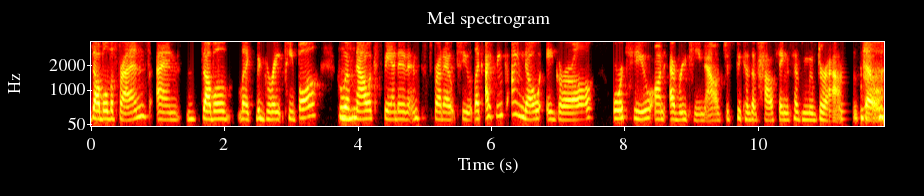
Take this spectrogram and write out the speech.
double the friends and double like the great people who mm-hmm. have now expanded and spread out to like I think I know a girl or two on every team now just because of how things have moved around. So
